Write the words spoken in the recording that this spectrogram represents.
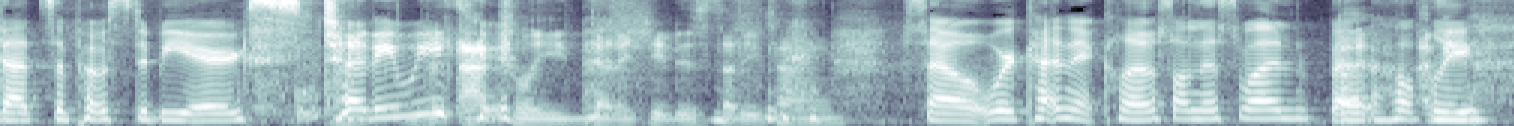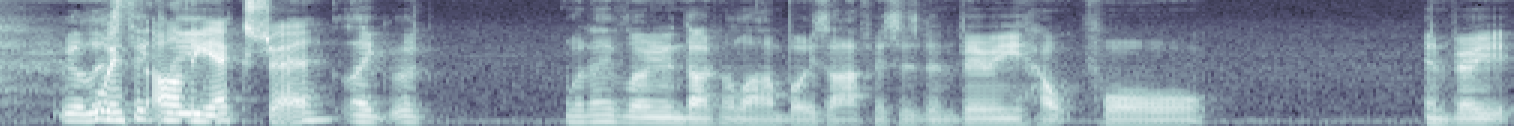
That's supposed to be Eric's study week. actually dedicated study time. so we're cutting it close on this one, but, I hopefully mean, with all the extra. like what, what I've learned in Dr. Lomboy's office has been very helpful and very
